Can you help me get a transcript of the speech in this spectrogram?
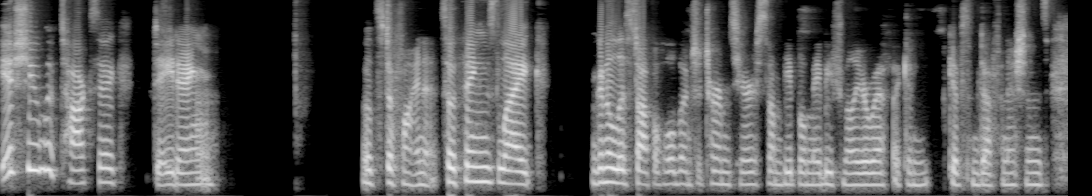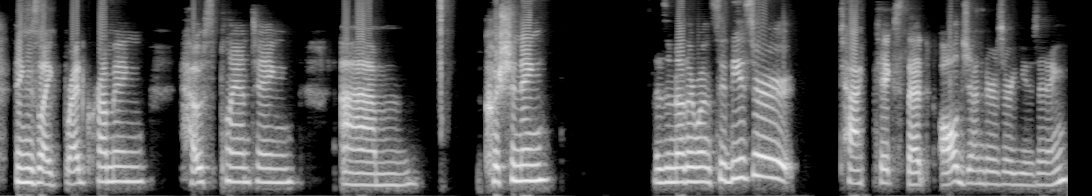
issue with toxic dating, let's define it. So things like I'm going to list off a whole bunch of terms here. Some people may be familiar with. I can give some definitions. Things like breadcrumbing, house planting, um, cushioning is another one. So these are tactics that all genders are using.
